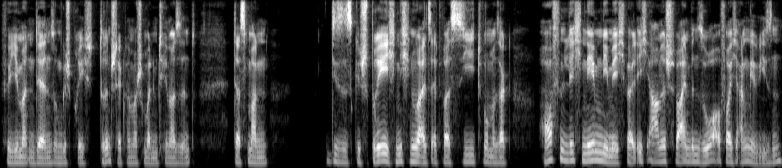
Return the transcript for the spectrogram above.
für jemanden, der in so einem Gespräch drinsteckt, wenn wir schon bei dem Thema sind, dass man dieses Gespräch nicht nur als etwas sieht, wo man sagt, hoffentlich nehmen die mich, weil ich armes Schwein bin so auf euch angewiesen,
